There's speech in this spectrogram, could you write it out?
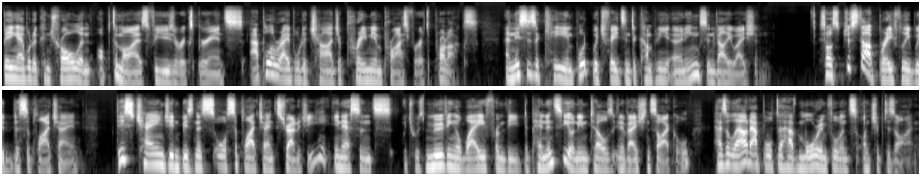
being able to control and optimize for user experience, Apple are able to charge a premium price for its products. And this is a key input which feeds into company earnings and valuation. So let's just start briefly with the supply chain. This change in business or supply chain strategy, in essence, which was moving away from the dependency on Intel's innovation cycle, has allowed Apple to have more influence on chip design.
